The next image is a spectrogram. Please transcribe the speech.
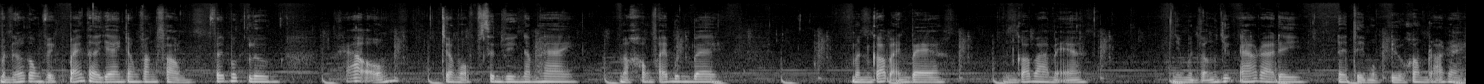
mình có công việc bán thời gian trong văn phòng với mức lương khá ổn cho một sinh viên năm 2 mà không phải bưng bê. Mình có bạn bè, mình có ba mẹ, nhưng mình vẫn dứt áo ra đi để tìm một điều không rõ ràng.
